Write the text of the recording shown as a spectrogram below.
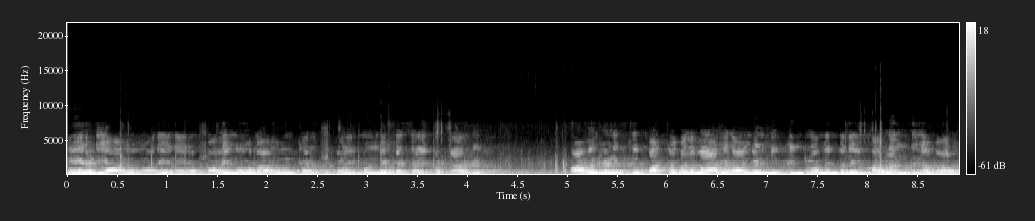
நேரடியாகவும் அதே நேரம் மறைமுகமாகவும் கருத்துக்களை முன்வைக்க தலைப்பட்டார்கள். அவர்களுக்கு பக்கபலமாக நாங்கள் நிற்கின்றோம் என்பதை மறந்து அவ்வாறு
